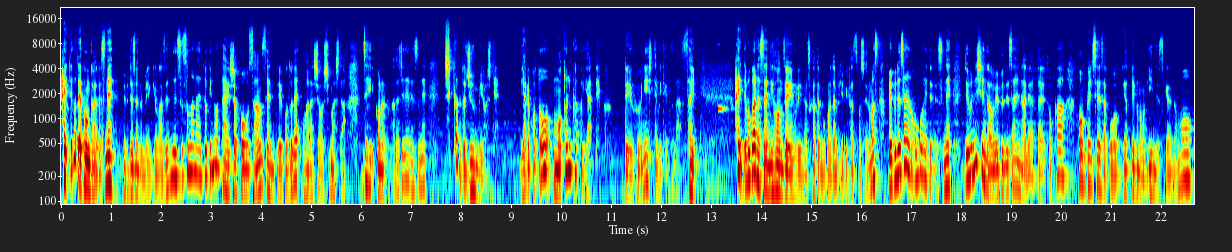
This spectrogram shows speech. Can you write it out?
はい。ということで今回はですね、ウェブデザインの勉強が全然進まない時の対処法3選ということでお話をしました。ぜひこのような形でですね、しっかりと準備をして、やることをもうとにかくやっていくっていう風にしてみてください。はい。で、僕はですね、日本全員フリーランス化というこのため日々活動しております。ウェブデザインを覚えてですね、自分自身がウェブデザイナーであったりとか、ホームページ制作をやっていくのもいいんですけれども、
